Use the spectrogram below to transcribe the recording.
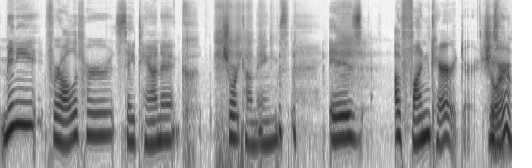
minnie for all of her satanic shortcomings is a fun character. She's Sure.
